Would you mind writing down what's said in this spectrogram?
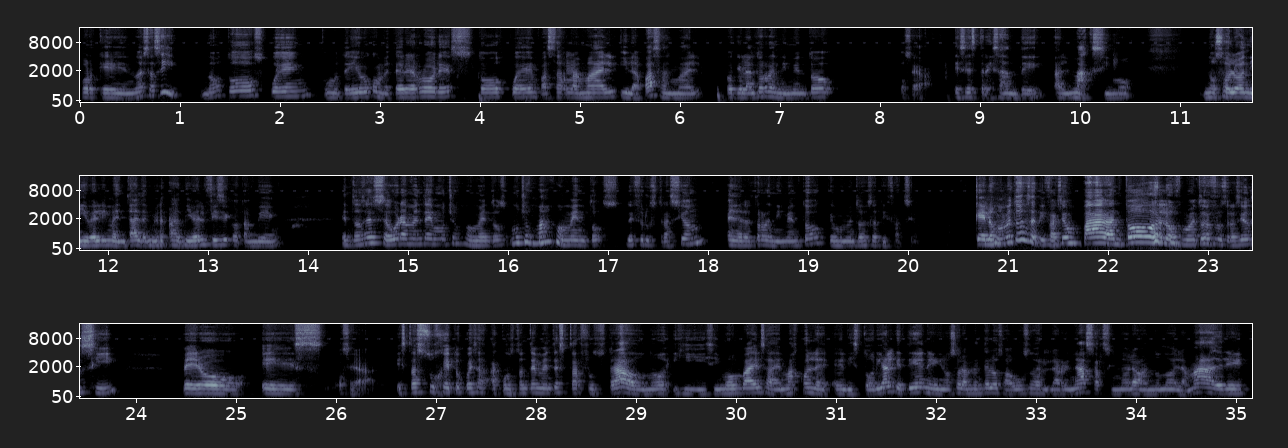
porque no es así, ¿no? Todos pueden, como te digo, cometer errores, todos pueden pasarla mal y la pasan mal, porque el alto rendimiento, o sea, es estresante al máximo, no solo a nivel mental, a nivel físico también. Entonces, seguramente hay muchos momentos, muchos más momentos de frustración en el alto rendimiento que momentos de satisfacción. Que los momentos de satisfacción pagan todos los momentos de frustración, sí, pero es, o sea, estás sujeto pues a, constantemente estar frustrado, ¿no? Y Simón Biles, además con el historial que tiene, y no solamente los abusos de la Nazar, sino el abandono de la madre,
